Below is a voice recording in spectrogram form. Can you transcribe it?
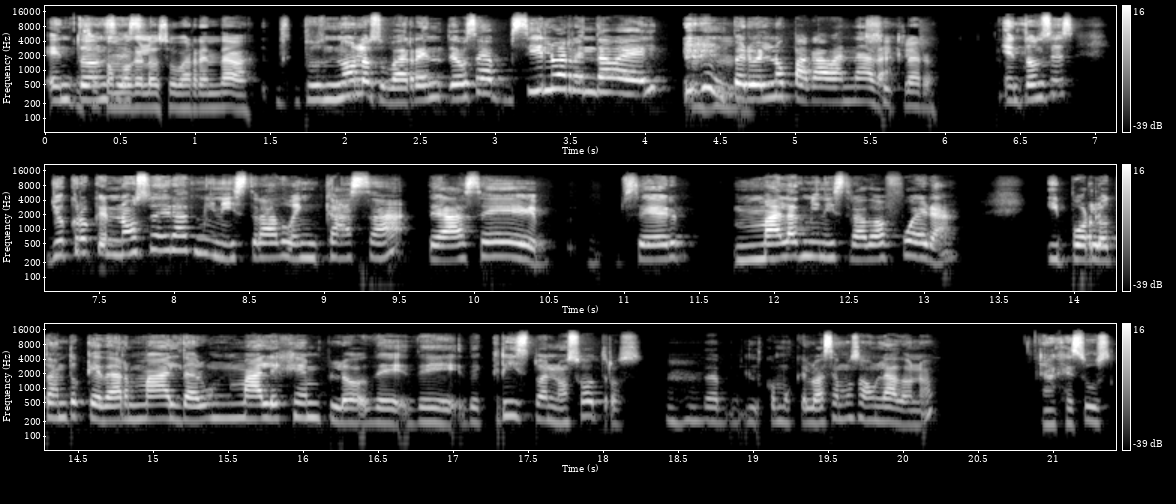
Entonces, como que lo subarrendaba. Pues no lo subarrendaba, o sea, sí lo arrendaba él, pero él no pagaba nada. Sí, claro. Entonces, yo creo que no ser administrado en casa te hace ser mal administrado afuera y por lo tanto quedar mal, dar un mal ejemplo de, de, Cristo en nosotros. como que lo hacemos a un lado, ¿no? A Jesús.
